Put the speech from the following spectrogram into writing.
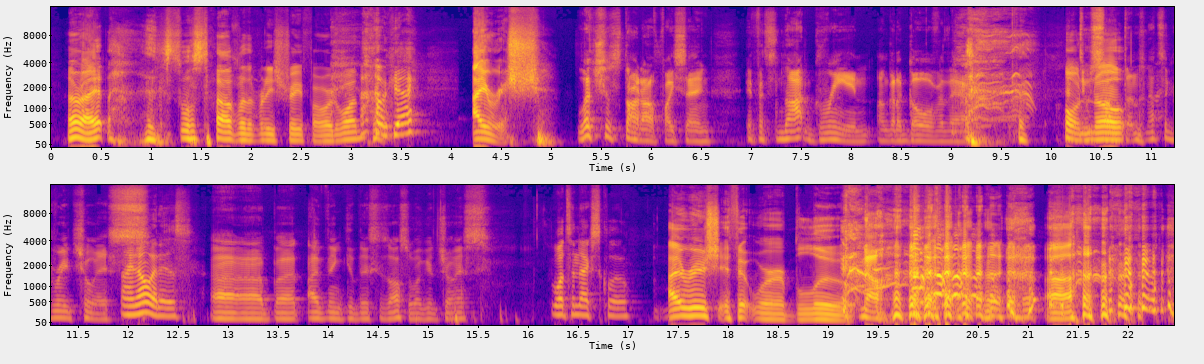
All right. so we'll start off with a pretty straightforward one. Okay. Irish. let's just start off by saying if it's not green i'm gonna go over there Oh, do no. something that's a great choice I know it is. uh, but i think this is also a good choice What's the next clue? Irish if it were blue. No. Uh,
